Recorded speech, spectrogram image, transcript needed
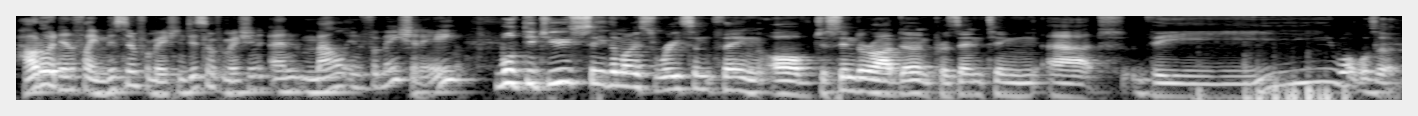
How to identify misinformation, disinformation, and malinformation, eh? Well, did you see the most recent thing of Jacinda Ardern presenting at the what was it?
